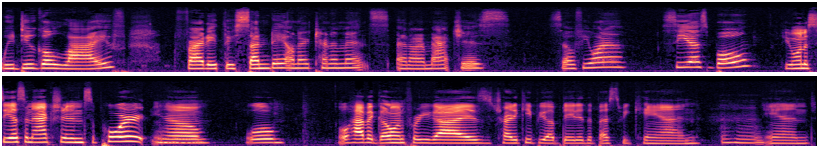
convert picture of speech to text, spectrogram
We do go live Friday through Sunday on our tournaments and our matches. So if you want to see us bowl, If you want to see us in action and support, you know, we'll we'll have it going for you guys. Try to keep you updated the best we can, and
